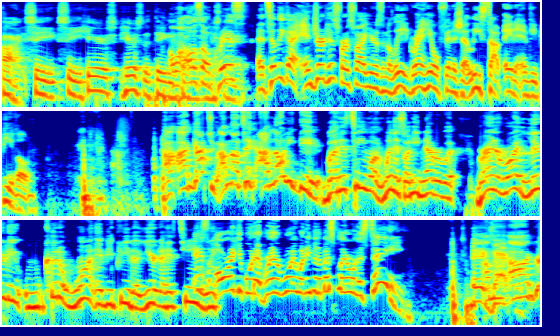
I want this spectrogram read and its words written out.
all right. See, see. Here's here's the thing. Oh, also. Chris, until he got injured his first five years in the league, Grant Hill finished at least top eight in MVP voting. I, I got you. I'm not taking. I know he did, but his team wasn't winning, so he never would. Brandon Roy literally could have won MVP the year that his team It's went. arguable that Brandon Roy wasn't even the best player on his team. exactly. I mean, I agree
